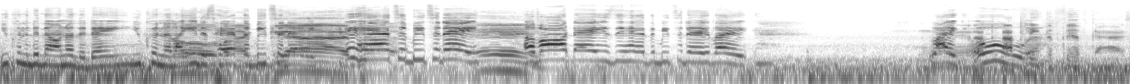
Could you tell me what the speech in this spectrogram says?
You couldn't have did that on another day. You couldn't have, like it just Oh had to be today. God, it had to be today. Hey. Of all days, it had to be today. Like, like, Man, I, I plead the fifth, guys.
